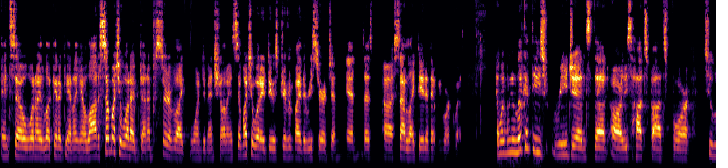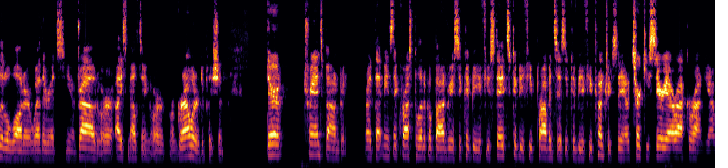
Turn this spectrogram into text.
And so when I look at again, you know, a lot of so much of what I've done, I'm sort of like one dimensional. I mean, so much of what I do is driven by the research and and the uh, satellite data that we work with. And when we look at these regions that are these hotspots for too little water, whether it's you know drought or ice melting or or groundwater depletion, they're transboundary, right? That means they cross political boundaries. It could be a few states, it could be a few provinces, it could be a few countries. So, you know, Turkey, Syria, Iraq, Iran, you know,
